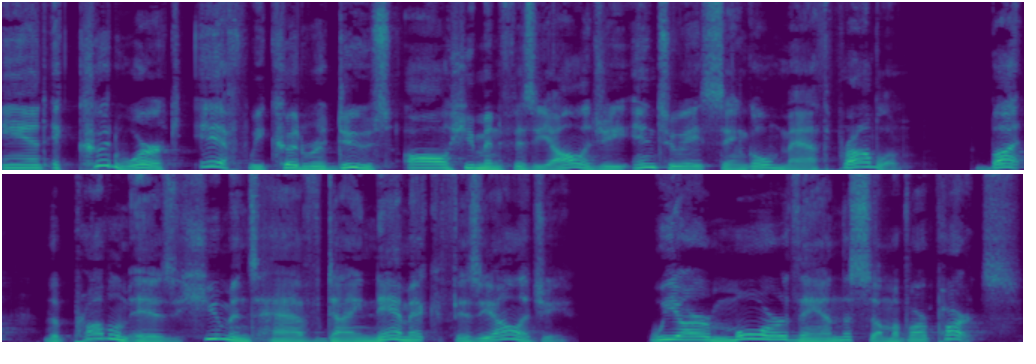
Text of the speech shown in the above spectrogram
And it could work if we could reduce all human physiology into a single math problem. But the problem is humans have dynamic physiology. We are more than the sum of our parts.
